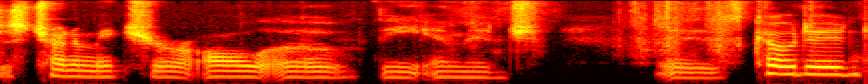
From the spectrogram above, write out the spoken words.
Just trying to make sure all of the image is coated.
